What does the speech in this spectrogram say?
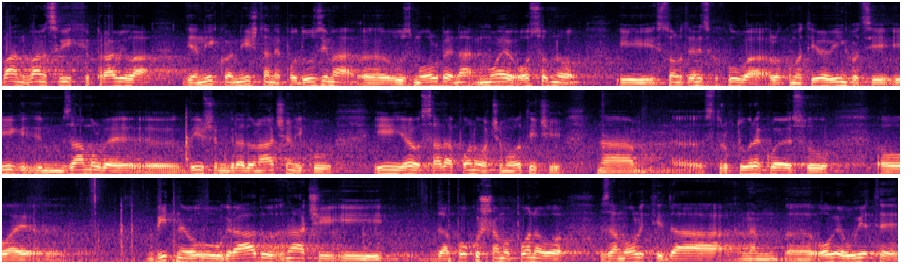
van, van svih pravila gdje niko ništa ne poduzima uz molbe na, moje osobno i stolnoteniskog kluba Lokomotive Vinkovci i zamolbe bivšem gradonačelniku i evo sada ponovo ćemo otići na strukture koje su ovaj, bitne u gradu, znači i da pokušamo ponovo zamoliti da nam e, ove uvjete e,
